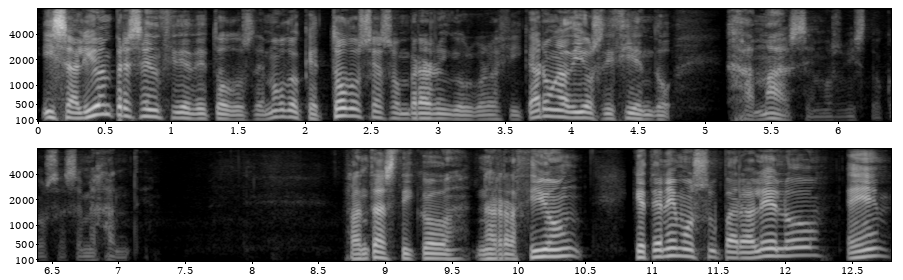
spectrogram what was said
y salió en presencia de todos, de modo que todos se asombraron y glorificaron a Dios diciendo, jamás hemos visto cosa semejante. Fantástico narración que tenemos su paralelo, ¿eh?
